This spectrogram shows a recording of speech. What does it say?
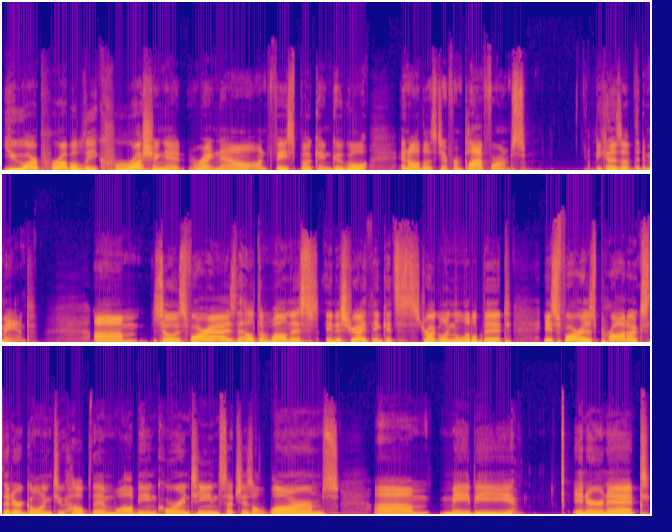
you are probably crushing it right now on Facebook and Google and all those different platforms because of the demand. Um, so as far as the health and wellness industry, I think it's struggling a little bit. As far as products that are going to help them while being quarantined, such as alarms, um, maybe internet,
